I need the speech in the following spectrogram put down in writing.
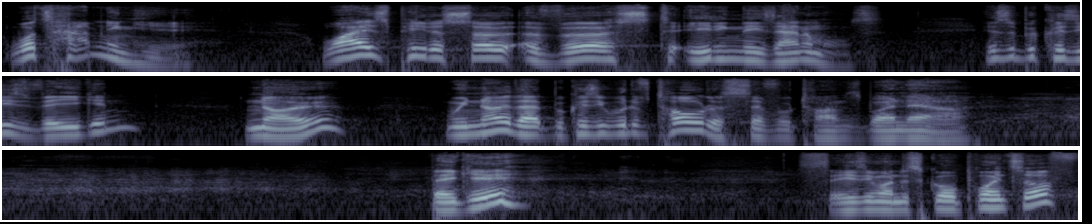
What's happening here? Why is Peter so averse to eating these animals? Is it because he's vegan? No. We know that because he would have told us several times by now. Thank you. It's an easy one to score points off.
